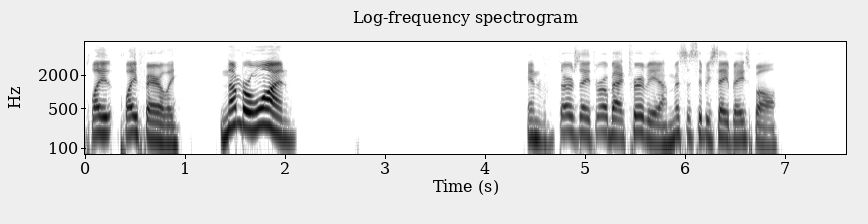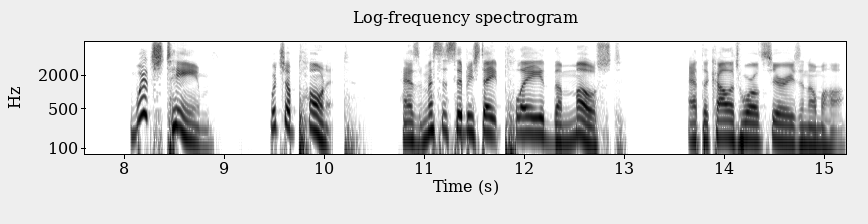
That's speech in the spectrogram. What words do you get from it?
Play play fairly. Number one in Thursday throwback trivia, Mississippi State baseball. Which team, which opponent has Mississippi State played the most at the College World Series in Omaha?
